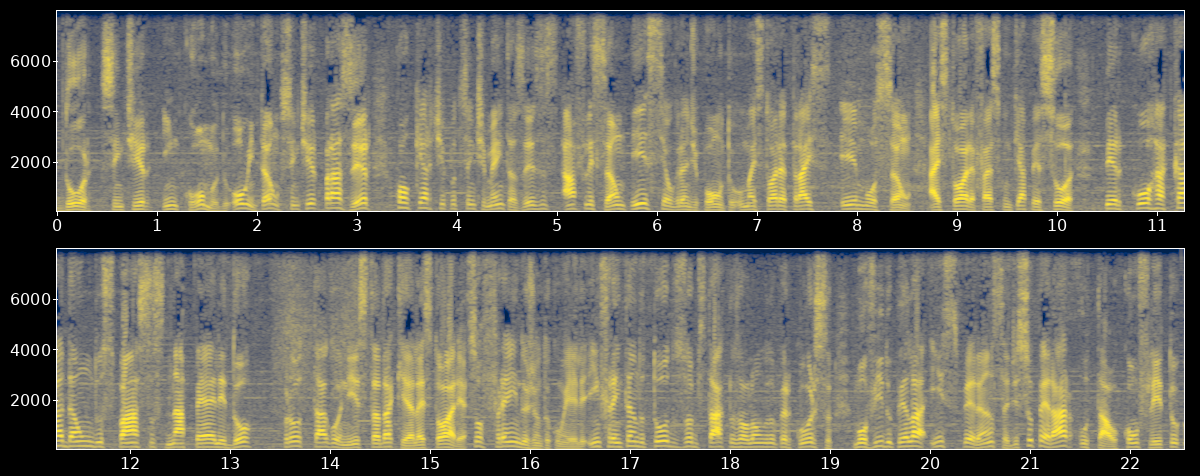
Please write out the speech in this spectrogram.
dor, sentir incômodo ou então sentir prazer, qualquer tipo de sentimento, às vezes aflição. Esse é o grande ponto. Uma história traz emoção. A história faz com que a pessoa percorra cada um dos passos na pele do protagonista daquela história, sofrendo junto com ele, enfrentando todos os obstáculos ao longo do percurso, movido pela esperança de superar o tal conflito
